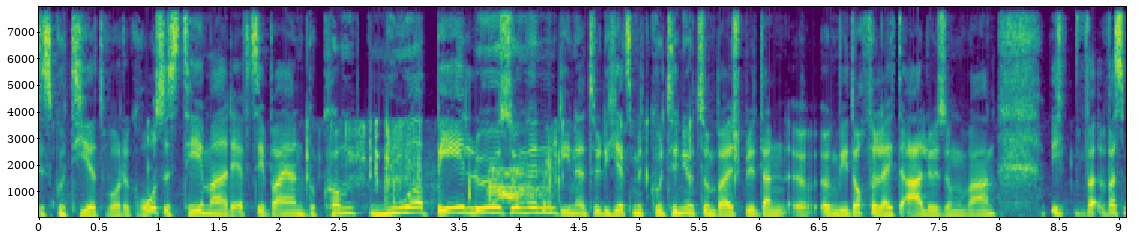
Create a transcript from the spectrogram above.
diskutiert wurde. Großes Thema. Der FC Bayern bekommt nur B-Lösungen, die natürlich jetzt mit Coutinho zum Beispiel dann äh, irgendwie doch vielleicht A-Lösungen waren. Ich, was,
